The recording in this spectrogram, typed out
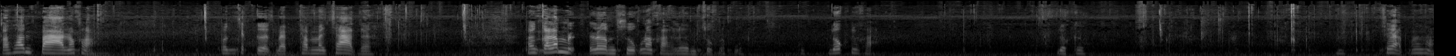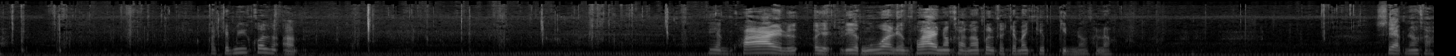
กระท่อนปลาเนาะค่ะเพิ่งจะเกิดแบบธรรมชาติเลยเพิ่งก็เริ่มเริ่มสุกนะค่ะเริ่มสุกแล้วดกอยู่ค่ะดกอยู่ แซ่บเนาะค่ะก็จะมีคนอะเลี้ยงควายหรือเอ้ยเลี้ยงงัวเลี้ยงควายเนาะค่ะเนาะเพิ่นก็จะไม่เก็บกินเนาะค่ะเนาะแซ่บเนาะค่ะ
